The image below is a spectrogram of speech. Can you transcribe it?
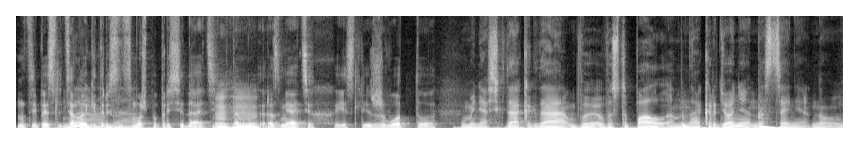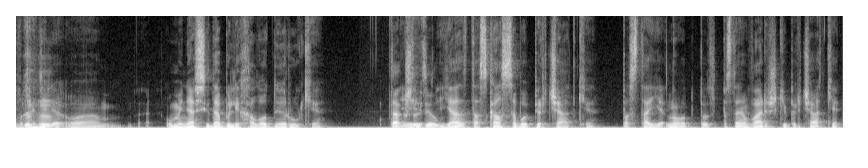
Ну, типа, если у тебя Да, ноги трясутся, да. можешь поприседать или там размять их. Если живот, то... У меня всегда, когда вы, выступал эм, на аккордеоне на сцене, ну, выходили, эм, у меня всегда были холодные руки. Так, И что делать? Я таскал с собой перчатки. Постоянно, ну, вот постоянно варежки, перчатки,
